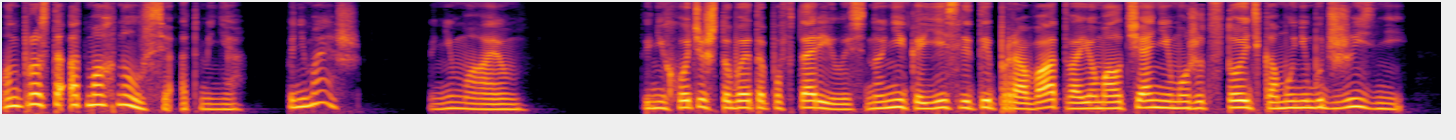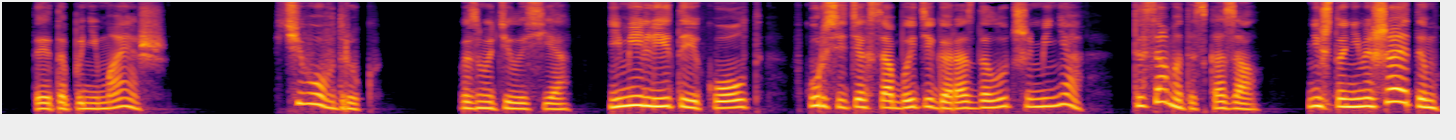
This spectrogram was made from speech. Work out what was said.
Он просто отмахнулся от меня. Понимаешь? Понимаю. Ты не хочешь, чтобы это повторилось, но, Ника, если ты права, твое молчание может стоить кому-нибудь жизни. Ты это понимаешь? «С чего вдруг?» — возмутилась я. «И Мелита, и Колт в курсе тех событий гораздо лучше меня. Ты сам это сказал. Ничто не мешает им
